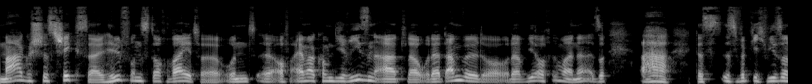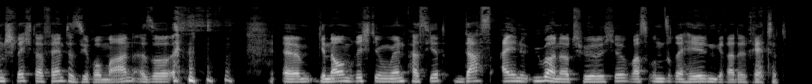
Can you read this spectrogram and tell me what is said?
magisches Schicksal, hilf uns doch weiter. Und äh, auf einmal kommen die Riesenadler oder Dumbledore oder wie auch immer, ne? Also, ah, das ist wirklich wie so ein schlechter Fantasy-Roman. Also ähm, genau im richtigen Moment passiert das eine Übernatürliche, was unsere Helden gerade rettet.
